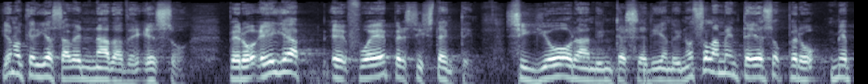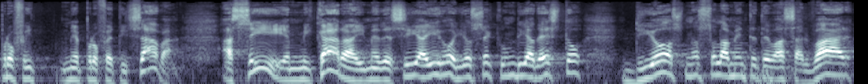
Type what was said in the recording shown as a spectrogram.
yo no quería saber nada de eso, pero ella eh, fue persistente, siguió orando, intercediendo y no solamente eso, pero me profitó me profetizaba así en mi cara y me decía, hijo, yo sé que un día de esto Dios no solamente te va a salvar,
